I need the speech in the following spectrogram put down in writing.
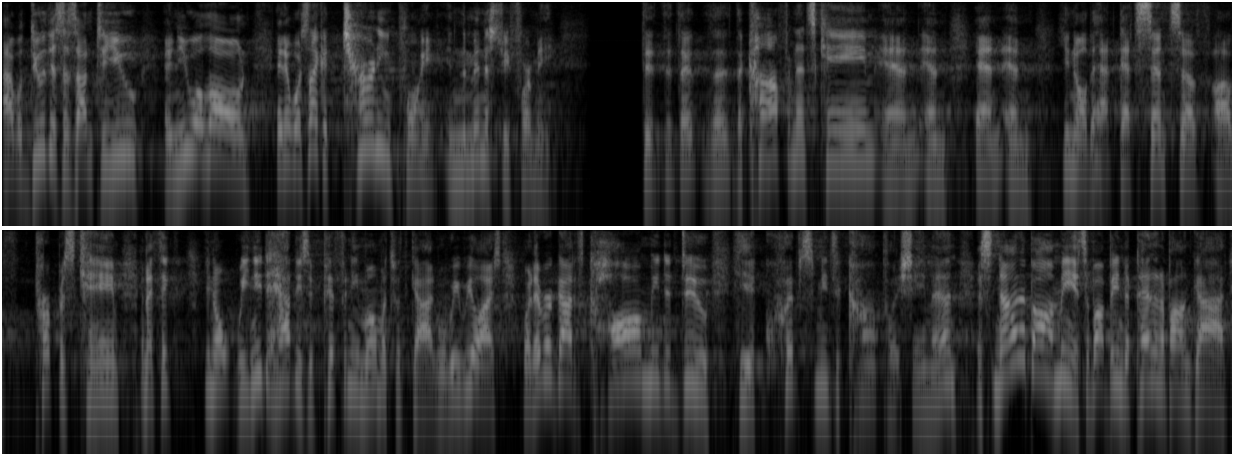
I will do this as unto you and you alone. And it was like a turning point in the ministry for me the, the, the, the, confidence came and, and, and, and you know, that, that sense of, of purpose came. And I think, you know, we need to have these epiphany moments with God where we realize whatever God has called me to do, He equips me to accomplish. Amen? It's not about me, it's about being dependent upon God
